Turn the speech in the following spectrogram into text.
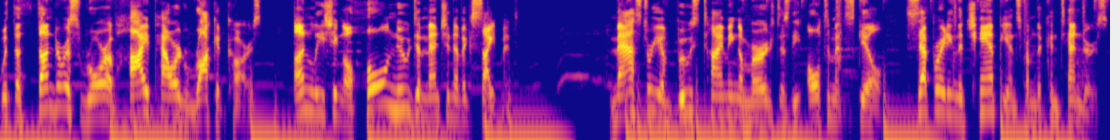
with the thunderous roar of high-powered rocket cars, unleashing a whole new dimension of excitement. Mastery of boost timing emerged as the ultimate skill, separating the champions from the contenders.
